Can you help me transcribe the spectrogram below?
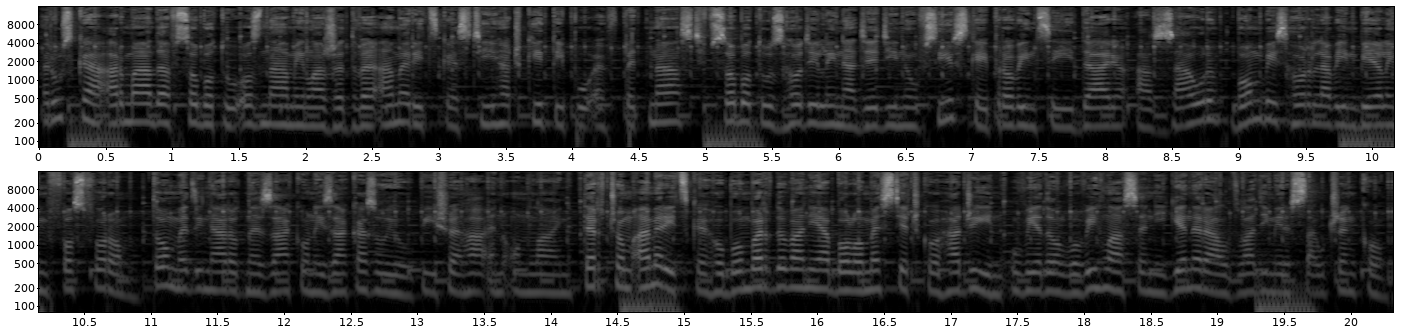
Ruská armáda v sobotu oznámila, že dve americké stíhačky typu F-15 v sobotu zhodili na dedinu v sírskej provincii Dar a Zaur bomby s horľavým bielým fosforom. To medzinárodné zákony zakazujú, píše HN Online. Terčom amerického bombardovania bolo mestečko Hadžín, uviedol vo vyhlásení generál Vladimír Saučenko.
